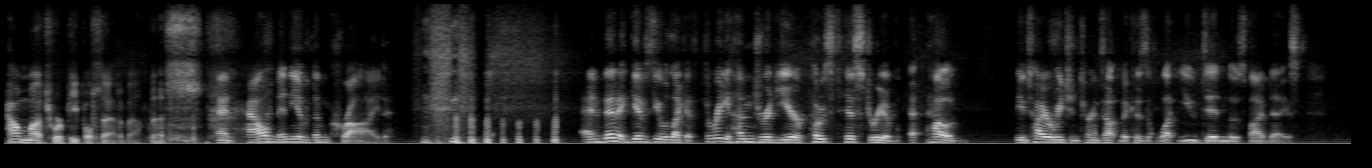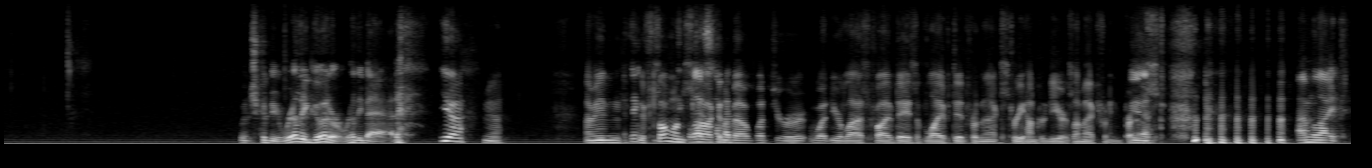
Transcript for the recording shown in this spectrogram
How much were people sad about this? and how many of them cried. and then it gives you like a 300 year post history of how the entire region turns out because of what you did in those five days which could be really good or really bad Yeah, yeah. I mean, I if someone's talking I- about what your what your last five days of life did for the next three hundred years, I'm actually impressed. i'm like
